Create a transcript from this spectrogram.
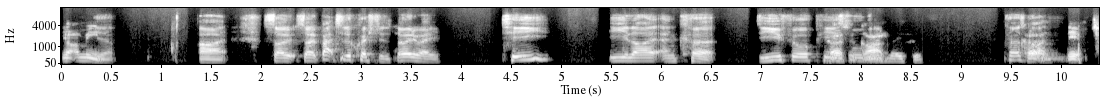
You know what I mean? Yeah. All right. So so back to the question. So anyway, T, Eli, and Kurt. Do you feel Kurt's peaceful? gone. Kurt's Kurt gone. dipped.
